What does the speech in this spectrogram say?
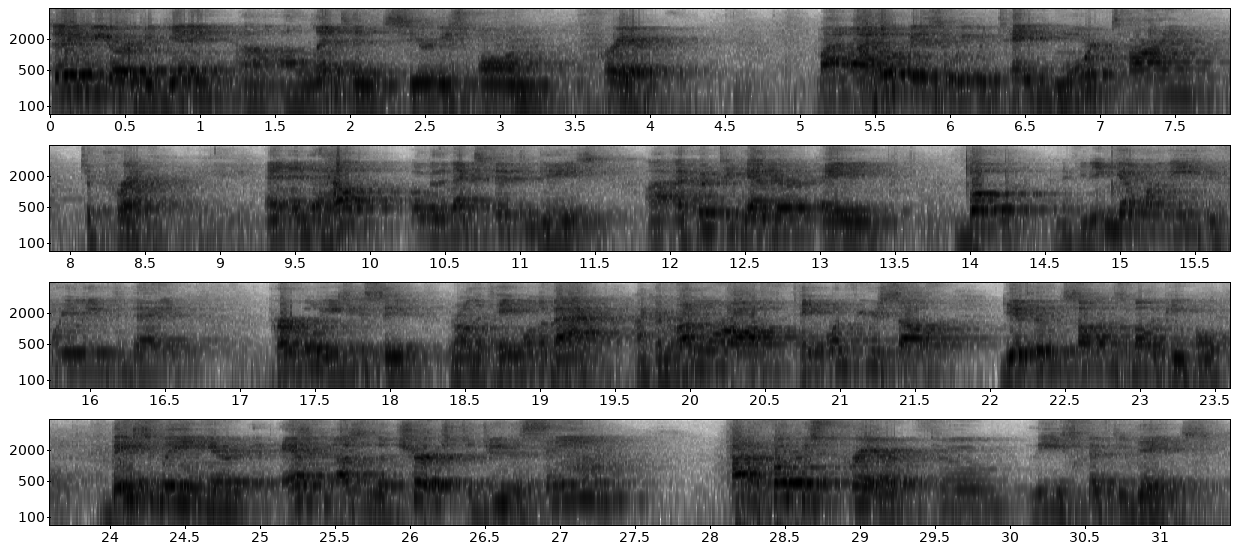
Today we are beginning uh, a Lenten series on prayer. My, my hope is that we would take more time to pray. And to help over the next 50 days, uh, I put together a booklet. And if you didn't get one of these before you leave today, purple, easy to see. They're on the table in the back. I can run more off, take one for yourself, give them to someone, some other people. Basically, in here, asking us as a church to do the same kind of focused prayer through these 50 days.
